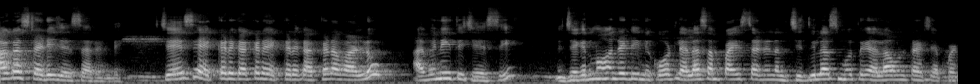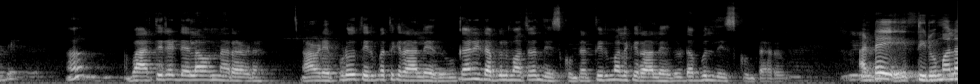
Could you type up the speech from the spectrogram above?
బాగా స్టడీ చేశారండి. చేసి ఎక్కడికక్కడ ఎక్కడికక్కడ వాళ్ళు అవినీతి చేసి జగన్మోహన్ రెడ్డి ఇన్ని కోట్లు ఎలా సంపాదిస్తాడని చిద్విలాసమూర్తిగా ఎలా ఉంటాడు చెప్పండి? భారతిరెడ్డి ఎలా ఉన్నారు ఆవిడ? ఆవిడ ఎప్పుడూ తిరుపతికి రాలేదు కానీ డబ్బులు మాత్రం తీసుకుంటారు. తిరుమలకి రాలేదు డబ్బులు తీసుకుంటారు. అంటే తిరుమల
